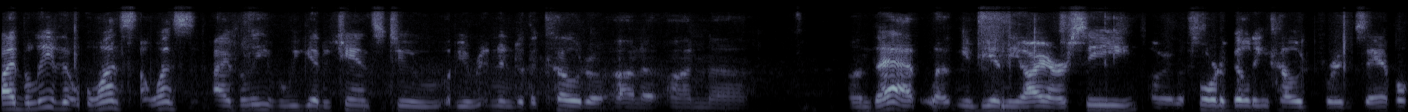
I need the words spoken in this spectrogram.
I believe that once once I believe we get a chance to be written into the code on a, on uh, on that, let me be in the IRC or the Florida Building Code, for example,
